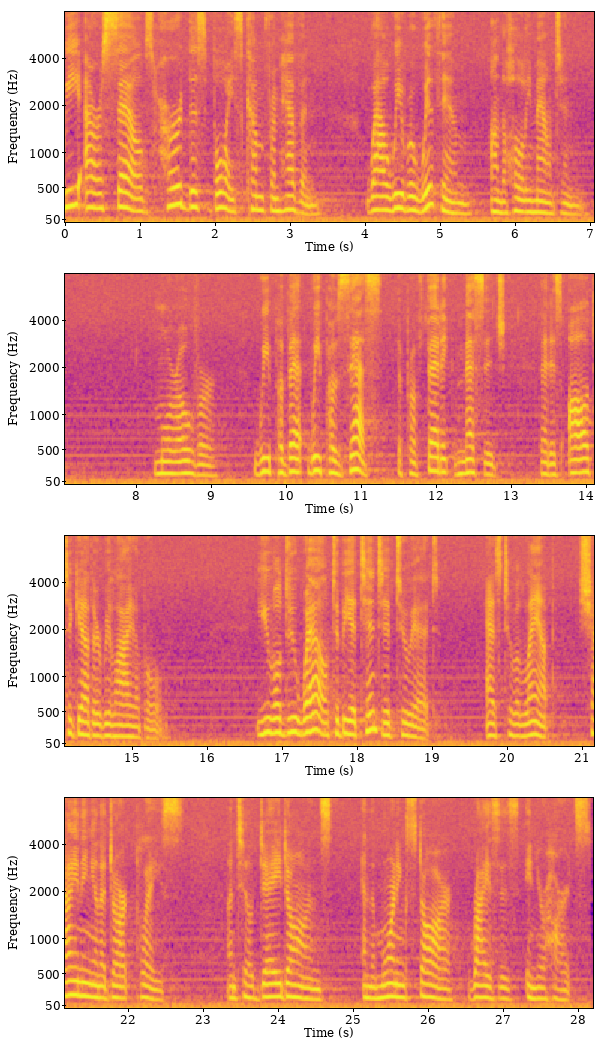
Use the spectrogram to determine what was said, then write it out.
We ourselves heard this voice come from heaven while we were with him on the holy mountain. Moreover, we possess the prophetic message that is altogether reliable. You will do well to be attentive to it as to a lamp shining in a dark place until day dawns and the morning star rises in your hearts.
